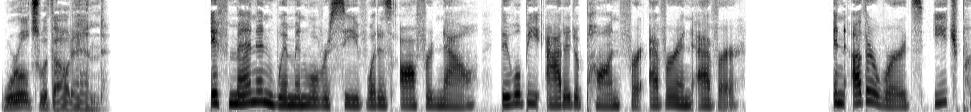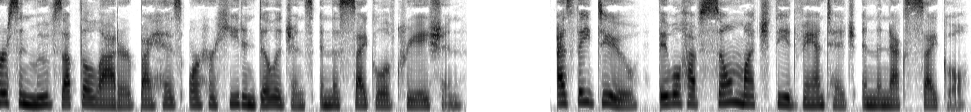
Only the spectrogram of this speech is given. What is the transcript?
Worlds without end. If men and women will receive what is offered now, they will be added upon forever and ever. In other words, each person moves up the ladder by his or her heed and diligence in this cycle of creation. As they do, they will have so much the advantage in the next cycle.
